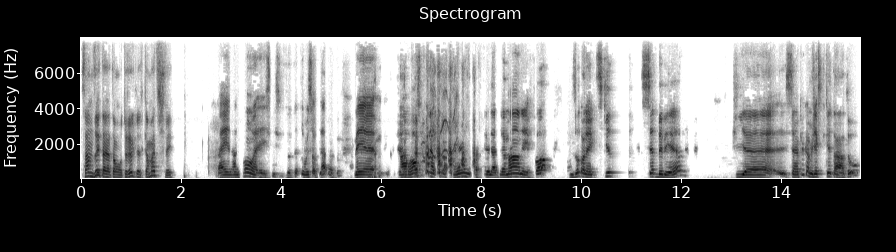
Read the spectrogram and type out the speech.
Sans me dire ton truc, comment tu fais? Ben, dans le fond, euh, je dois peut-être trouver ça plate un peu. Mais euh, j'embrasse tout la parce que la demande est forte. Nous autres, on a un petit kit 7 BBL. Puis euh, c'est un peu comme j'expliquais tantôt.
